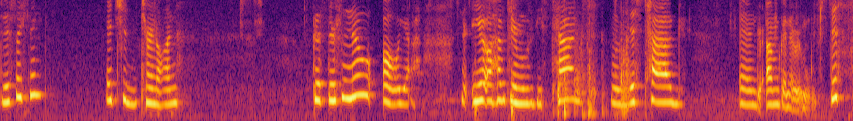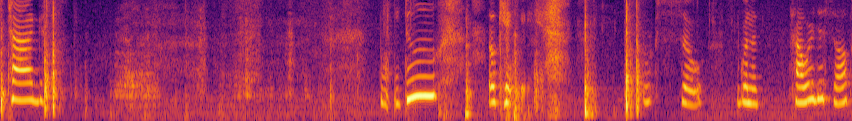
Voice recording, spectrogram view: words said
this I think. It should turn on. Because there's no, oh yeah. You I have to remove these tags, remove this tag, and I'm gonna remove this tag. Do okay. Oops. So I'm gonna power this up.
